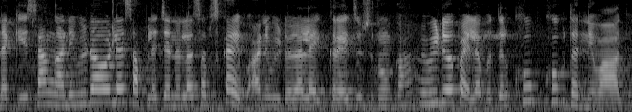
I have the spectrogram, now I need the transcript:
नक्की सांगा आणि व्हिडिओ आवडल्यास आपल्या चॅनलला सबस्क्राईब आणि व्हिडिओला लाईक करायचं विसरू नका. व्हिडिओ पाहिल्याबद्दल खूप खूप धन्यवाद.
